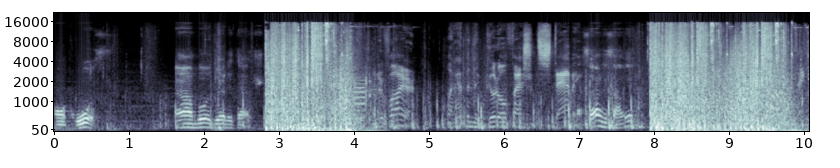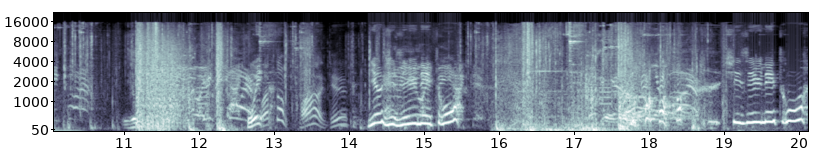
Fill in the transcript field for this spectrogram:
On course. En bas, deux à l'étage. Under fire. What happened to good old-fashioned stabbing? Ça il s'en va. Taking fire. Oui! What the fuck, dude? Yo, j'ai eu les trois! J'ai eu les trois!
